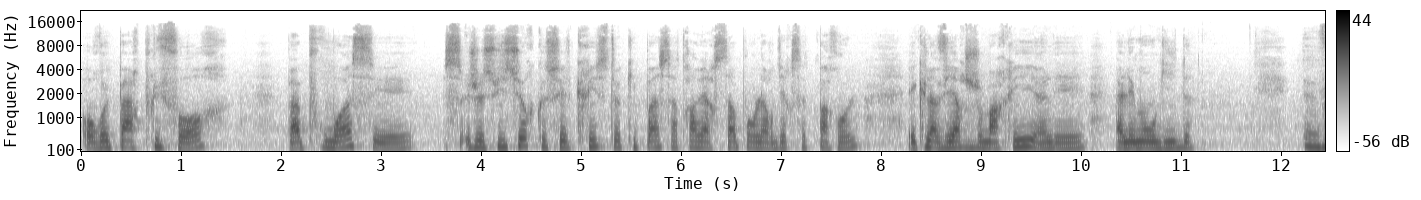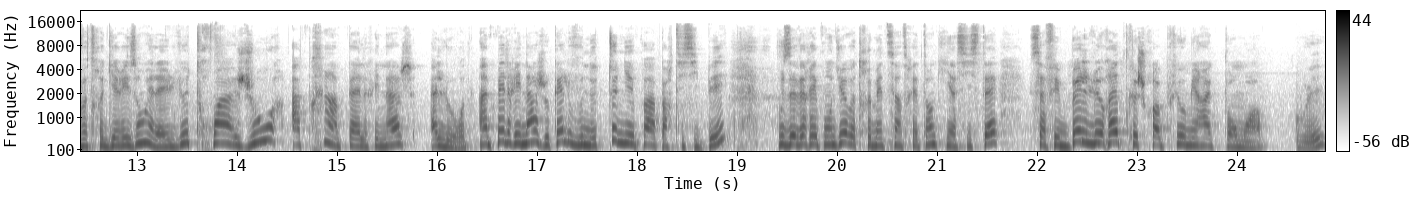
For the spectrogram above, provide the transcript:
repart plus fort, bah, pour moi, c'est- je suis sûre que c'est le Christ qui passe à travers ça pour leur dire cette parole. Et que la Vierge Marie, elle est, elle est mon guide. Euh, Votre guérison, elle a eu lieu trois jours après un pèlerinage à Lourdes. Un pèlerinage auquel vous ne teniez pas à participer. Vous avez répondu à votre médecin traitant qui insistait Ça fait belle lurette que je crois plus au miracle pour moi. Oui.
